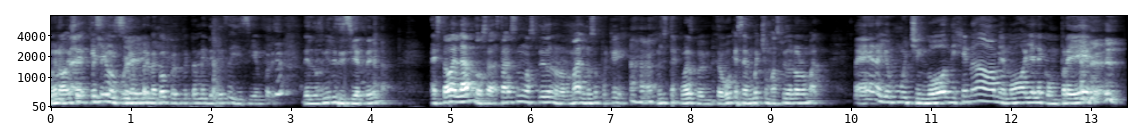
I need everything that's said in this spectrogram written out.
Bueno, ese, ese diciembre, me acuerdo perfectamente que ese diciembre del 2017 estaba helando, o sea, estaba haciendo más frío de lo normal, no sé por qué. Ajá. No sé si te acuerdas, pero tengo que hacer mucho más frío de lo normal. Bueno, yo muy chingón, dije, no, mi amor, ya le compré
